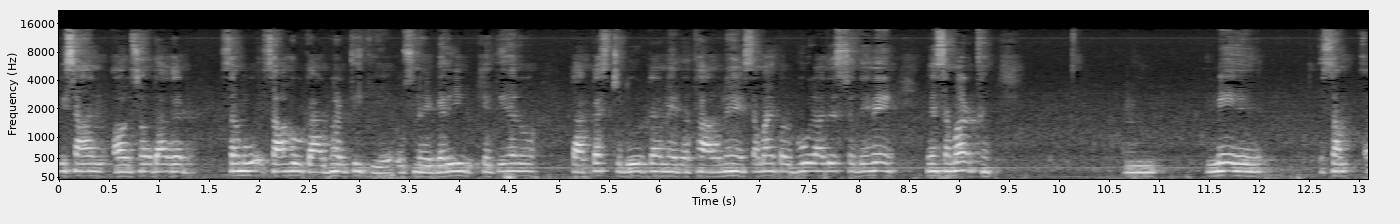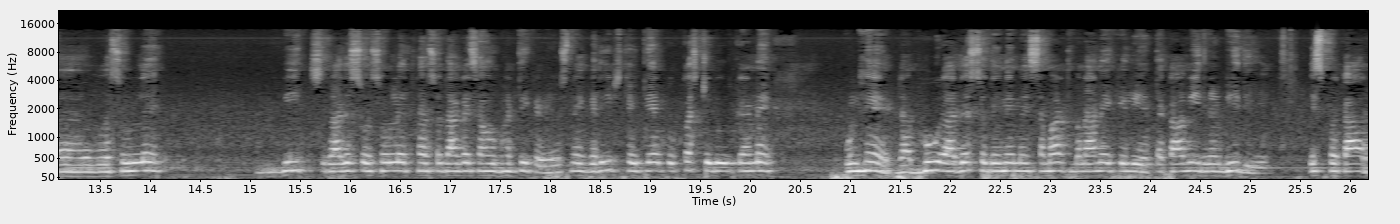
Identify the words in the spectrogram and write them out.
किसान और सौदागर समूह साहूकार भर्ती किए। उसने गरीब खेतिहरों का कष्ट दूर करने तथा उन्हें समय पर भू राजस्व देने में समर्थ में सम, वसूलने बीच राजस्व वसूलने तथा सौदागर साहू भर्ती करे। उसने गरीब खेतिहर को कष्ट दूर करने, उन्हें भू राजस्व देने में समर्थ बनाने के लिए तकावी ऋण भी दिए। इस प्रकार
